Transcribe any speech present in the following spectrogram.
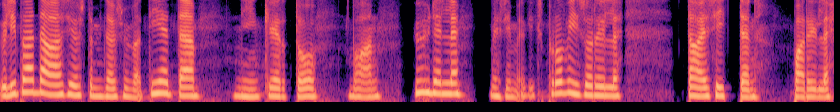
ylipäätään asioista, mitä olisi hyvä tietää, niin kertoo vaan yhdelle, esimerkiksi provisorille tai sitten parille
